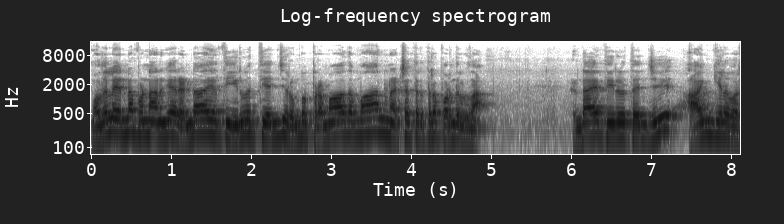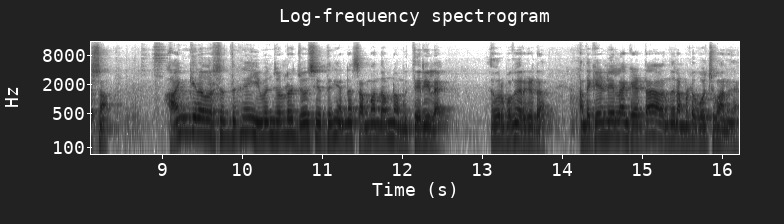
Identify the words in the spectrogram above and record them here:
முதல்ல என்ன பண்ணானுங்க ரெண்டாயிரத்தி இருபத்தி அஞ்சு ரொம்ப பிரமாதமான நட்சத்திரத்தில் பிறந்திருக்குதான். ரெண்டாயிரத்தி இருபத்தஞ்சு ஆங்கில வருஷம். ஆங்கில வருஷத்துக்கும் இவன் சொல்கிற ஜோசியத்துக்கும் என்ன சம்மந்தம்னு நமக்கு தெரியல. ஒரு பக்கம் இருக்கட்டும். அந்த கேள்வியெல்லாம் கேட்டால் வந்து நம்மள்கிட்ட கோச்சுக்குவானுங்க.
